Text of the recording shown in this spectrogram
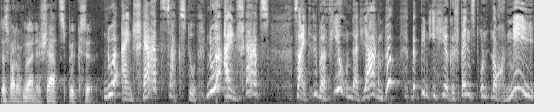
das war doch nur eine Scherzbüchse. Nur ein Scherz, sagst du? Nur ein Scherz? Seit über 400 Jahren bin ich hier Gespenst und noch nie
